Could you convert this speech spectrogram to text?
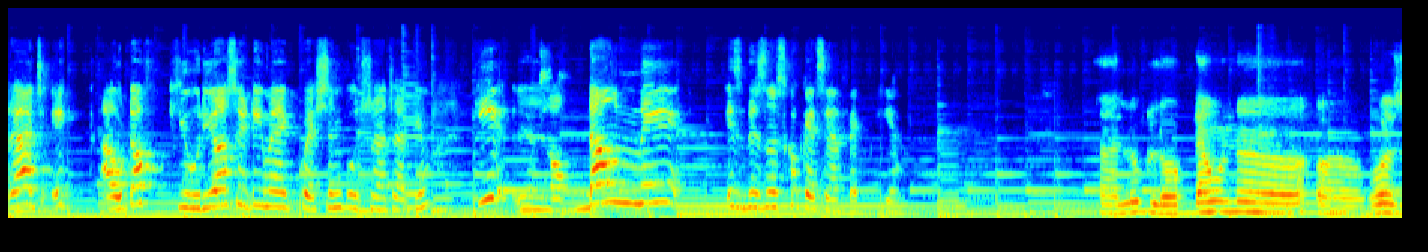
राज एक आउट ऑफ़ क्यूरियोसिटी में एक क्वेश्चन पूछना चाहती हूँ कि लॉकडाउन ने इस बिज़नेस को कैसे अफेक्ट किया Uh, look, lockdown uh, uh, was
